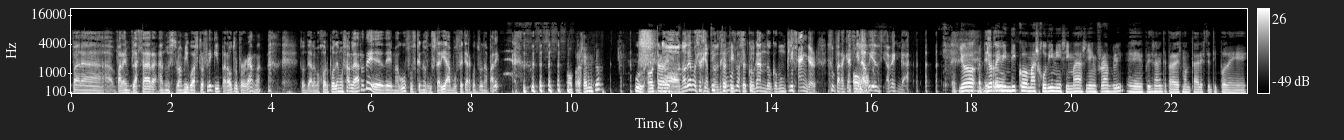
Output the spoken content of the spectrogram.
para, para emplazar a nuestro amigo Astrofriki para otro programa, donde a lo mejor podemos hablar de, de magufos que nos gustaría bufetear contra una pared. Como por ejemplo, Uy, otra vez. No, no demos ejemplos, Tito, dejémoslo así colgando como un cliffhanger para que así Oh. la audiencia venga. Yo, yo Esto- reivindico más Houdinis y más James Ramsey eh, precisamente para desmontar este tipo de,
